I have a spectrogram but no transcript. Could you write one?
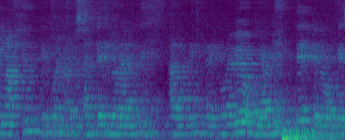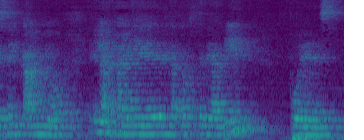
imagen que bueno, es anterior al, 39, obviamente, pero que es el cambio en la calle del 14 de abril, pues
